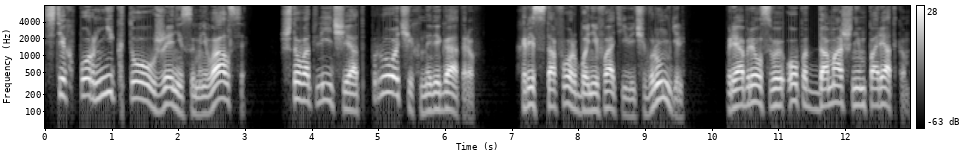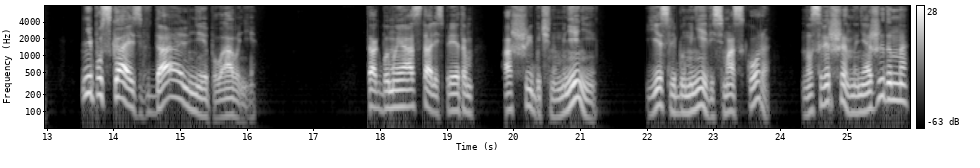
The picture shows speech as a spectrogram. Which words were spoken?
С тех пор никто уже не сомневался, что в отличие от прочих навигаторов, Христофор Бонифатьевич Врунгель приобрел свой опыт домашним порядком, не пускаясь в дальнее плавание. Так бы мы и остались при этом ошибочном мнении, если бы мне весьма скоро, но совершенно неожиданно,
